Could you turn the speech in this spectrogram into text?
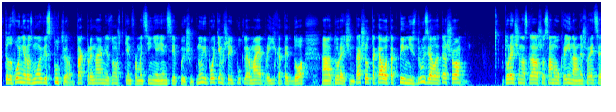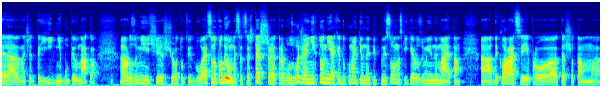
в телефонній розмові з Путлером. Так, принаймні, знову ж таки, інформаційні агенції пишуть. Ну і потім ще й Путлер має приїхати до а, Туреччини. Так що така от активність, друзі, але те, що. Туреччина сказала, що саме Україна, а не Швеція, значить, гідні бути в НАТО, розуміючи, що тут відбувається. Ну, подивимося, це ж теж треба узгодження. Ніхто ніяких документів не підписував. Наскільки я розумію, немає там декларації про те, що там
